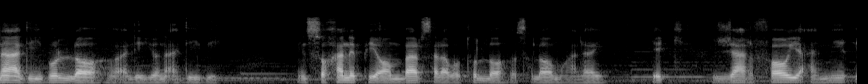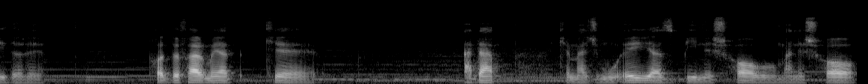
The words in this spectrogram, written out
انا ادیب الله و علی ادیبی. این سخن پیامبر صلوات الله و سلام علیه یک ژرفای عمیقی داره. خواهد بفرماید که ادب که مجموعه ای از بینش ها و منش ها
